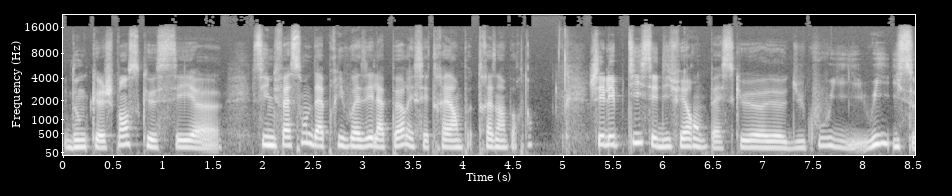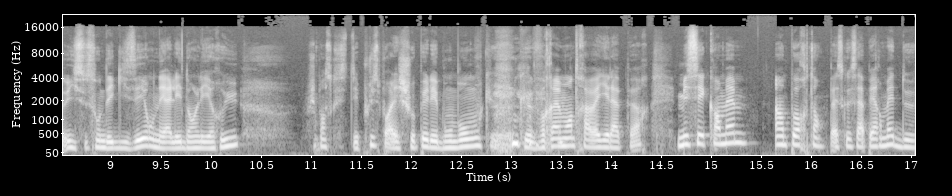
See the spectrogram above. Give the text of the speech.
Donc euh, je pense que c'est euh, c'est une façon d'apprivoiser la peur et c'est très très important. Chez les petits, c'est différent parce que du coup, oui, ils se, ils se sont déguisés. On est allé dans les rues. Je pense que c'était plus pour aller choper les bonbons que, que vraiment travailler la peur. Mais c'est quand même important parce que ça permet de,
